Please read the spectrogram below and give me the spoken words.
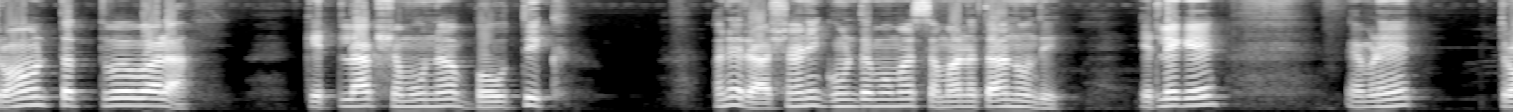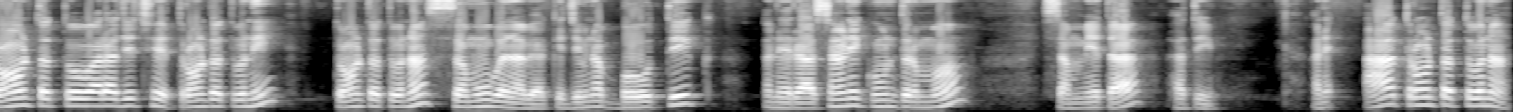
ત્રણ તત્વવાળા કેટલાક સમૂહના ભૌતિક અને રાસાયણિક ગુણધર્મોમાં સમાનતા નોંધી. એટલે કે એમણે ત્રણ તત્વોવાળા જે છે, ત્રણ તત્વની, ત્રણ તત્વના સમૂહ બનાવ્યા કે જેમના ભૌતિક અને રાસાયણિક ગુણધર્મો સામ્યતા હતી. અને આ ત્રણ તત્વના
